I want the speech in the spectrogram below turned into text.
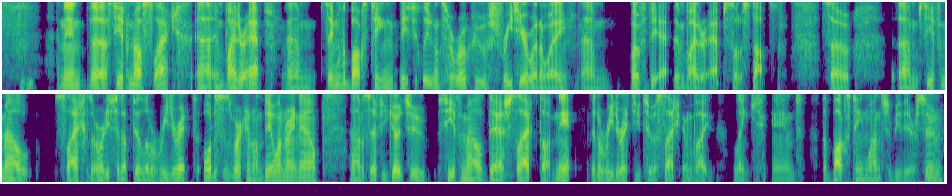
Mm-hmm. And then the CFML Slack uh, Inviter app, um, same with the Box team. Basically, once Heroku's free tier went away, um, both of the Inviter apps sort of stopped. So um, CFML Slack has already set up their little redirect. Ortus is working on their one right now. Um, so if you go to cfml-slack.net, it'll redirect you to a Slack invite link. And the Box Team one should be there soon.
